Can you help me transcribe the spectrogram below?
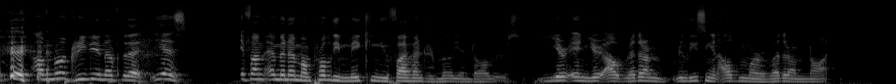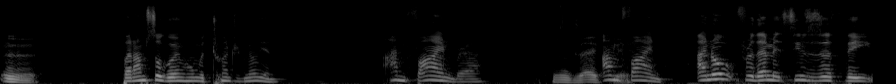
I'm not greedy enough for that. Yes, if I'm Eminem, I'm probably making you five hundred million dollars year in year out, whether I'm releasing an album or whether I'm not. Mm. But I'm still going home with two hundred million. I'm fine, bruh. Exactly. I'm fine. I know for them it seems as if they,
